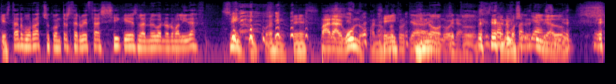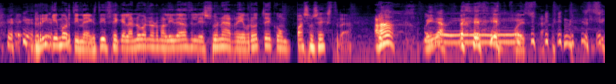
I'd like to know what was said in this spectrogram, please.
que estar borracho con tres cervezas sí que es la nueva normalidad. Sí, para algunos, para Sí, nosotros ya no, lo era. tenemos allá, hígado. sí. Ricky Mortimex dice que la nueva normalidad le suena a rebrote con pasos extra. Ah, mira. Pues sí,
